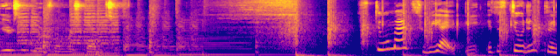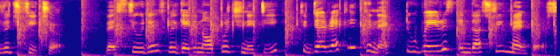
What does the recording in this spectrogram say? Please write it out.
here's a word from our sponsor. StuMax VIP is a student privilege feature where students will get an opportunity to directly connect to various industry mentors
